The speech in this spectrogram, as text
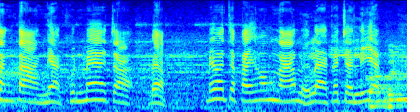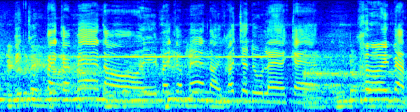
ต่างๆเนี่ยคุณแม่จะแบบไม่ว่าจะไปห้องน้ำหรืออะไรก็จะเรียกพี่กุลไปกับแม่หน่อย ไปกับแม่หน่อยเขาจะดูแลแก เคยแบบ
